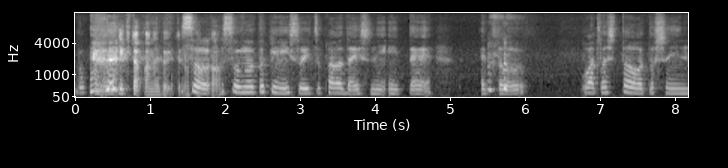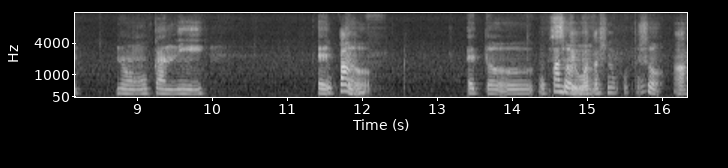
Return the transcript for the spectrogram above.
どっかに置いてきたかなんか言ってなそかった。うその時にスイーツパラダイスに行ってえっと 私と私のおかんにえっとえっとおかんって私のこと？そう。あ。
